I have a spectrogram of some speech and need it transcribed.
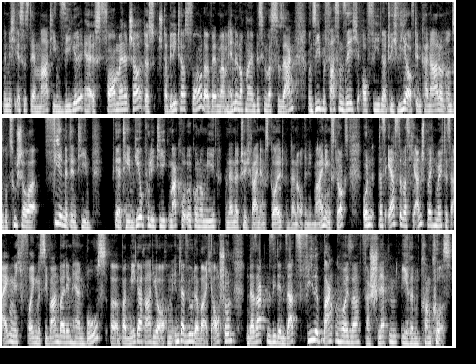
Nämlich ist es der Martin Siegel. Er ist Fondsmanager des Stabilitas Fonds. Da werden wir am Ende noch mal ein bisschen was zu sagen. Und Sie befassen sich, auch wie natürlich wir auf dem Kanal und unsere Zuschauer, viel mit dem Team der Themen Geopolitik, Makroökonomie und dann natürlich rein ins Gold und dann auch in die Mining Stocks. Und das erste, was ich ansprechen möchte, ist eigentlich folgendes. Sie waren bei dem Herrn Boos äh, beim Megaradio auch im Interview, da war ich auch schon. Und da sagten Sie den Satz, viele Bankenhäuser verschleppen ihren Konkurs.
